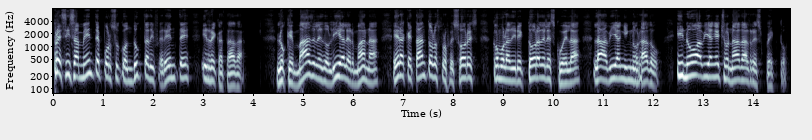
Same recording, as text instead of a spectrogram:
precisamente por su conducta diferente y recatada. Lo que más le dolía a la hermana era que tanto los profesores como la directora de la escuela la habían ignorado y no habían hecho nada al respecto.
